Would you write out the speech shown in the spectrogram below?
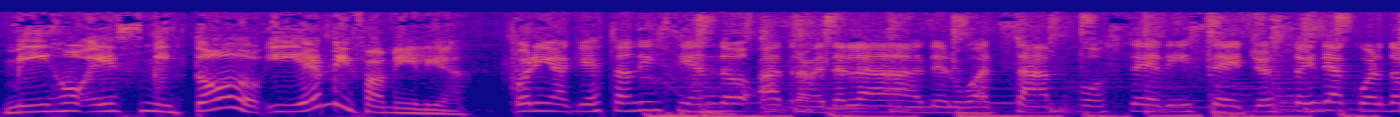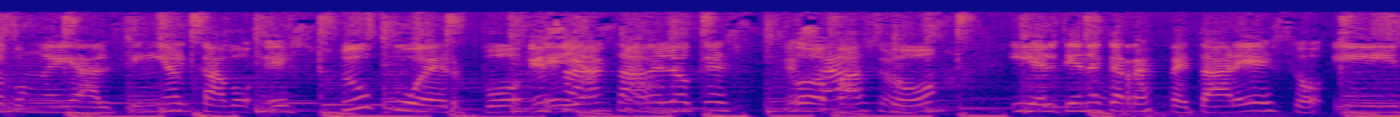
mi hijo es mi todo y es mi familia. Bueno, y aquí están diciendo a través de la, del WhatsApp, José dice, yo estoy de acuerdo con ella, al fin y al cabo es su cuerpo, ella sabe lo que es- Exacto. pasó y él tiene que respetar eso. Y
